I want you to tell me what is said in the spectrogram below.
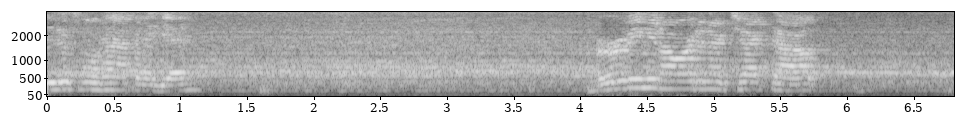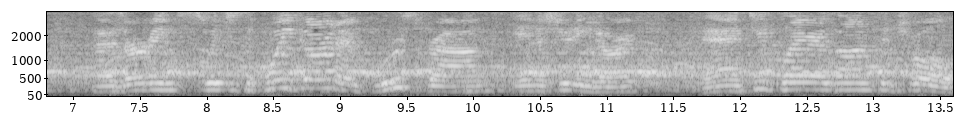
Hopefully this won't happen again. Irving and Harden are checked out as Irving switches to point guard and Bruce Brown in the shooting guard and two players on control.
